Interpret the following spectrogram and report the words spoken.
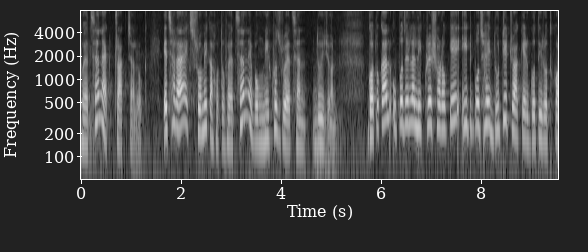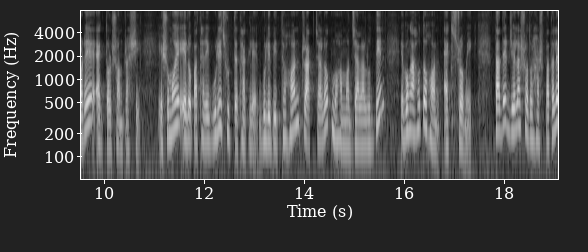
হয়েছেন এক ট্রাক চালক। এছাড়া এক শ্রমিক আহত হয়েছেন এবং নিখোঁজ রয়েছেন দুইজন। গতকাল উপজেলা লিক্রে সড়কে ইট বোঝাই দুটি ট্রাকের গতিরোধ করে একদল সন্ত্রাসী। এ সময় এলোপাথারি গুলি ছুটতে থাকলে গুলিবিদ্ধ হন ট্রাক চালক মোহাম্মদ জালাল উদ্দিন এবং আহত হন এক শ্রমিক। তাদের জেলা সদর হাসপাতালে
